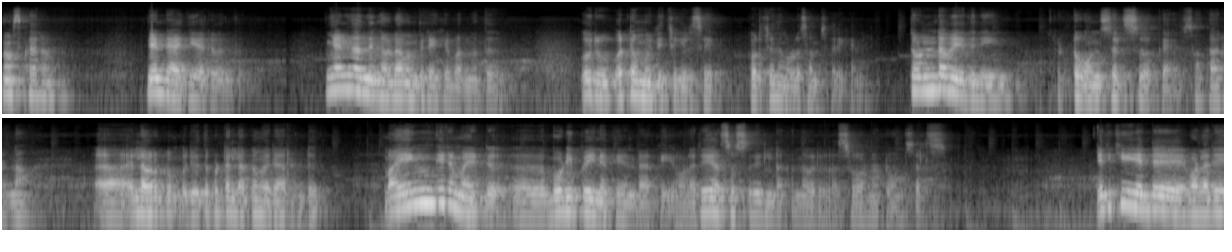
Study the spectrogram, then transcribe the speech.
നമസ്കാരം. ഞാൻ രാജി അരവിന്ദ്. ഞാനിന്ന് നിങ്ങളുടെ മുമ്പിലേക്ക് വന്നത് ഒരു ഒറ്റമൂലി ചികിത്സയെക്കുറിച്ച് നിങ്ങളോട് സംസാരിക്കാനാണ്. തൊണ്ടവേദനയും ടോൺസെൽസും ഒക്കെ സാധാരണ എല്ലാവർക്കും ഒരുവിധപ്പെട്ട എല്ലാവർക്കും വരാറുണ്ട്. ഭയങ്കരമായിട്ട് ബോഡി പെയിനൊക്കെ ഉണ്ടാക്കി വളരെ അസ്വസ്ഥതയുണ്ടാക്കുന്ന ഒരു അസുഖമാണ് ടോൺസെൽസ് എനിക്ക് എന്റെ വളരെ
